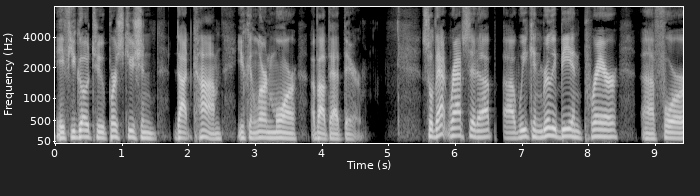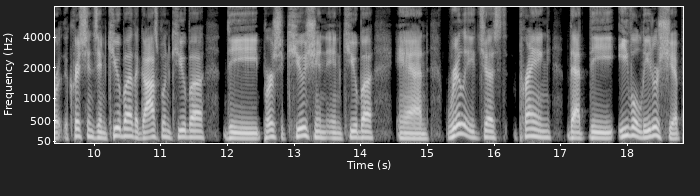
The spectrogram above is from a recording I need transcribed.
If you go to persecution.com, you can learn more about that there. So that wraps it up. Uh, we can really be in prayer uh, for the Christians in Cuba, the gospel in Cuba, the persecution in Cuba, and really just praying that the evil leadership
